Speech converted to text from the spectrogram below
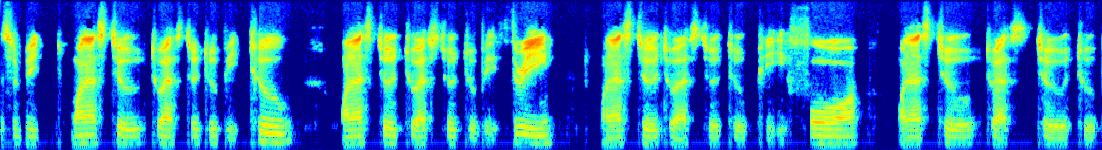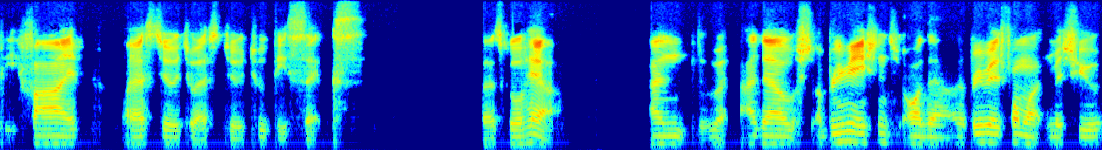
This would be 1s2, 2s2, 2p2, 1s2, 2s2, 2p3, 1s2, 2s2, 2p4, 1s2, 2s2, 2p5, 1s2, to s2 2p6. Let's go here. And the uh, abbreviations or the abbreviated format in which you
